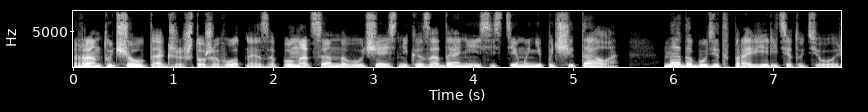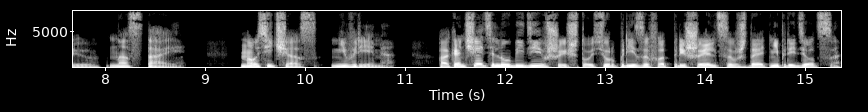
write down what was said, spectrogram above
Рант учел также, что животное за полноценного участника задания система не подсчитала. Надо будет проверить эту теорию на стае. Но сейчас не время. Окончательно убедившись, что сюрпризов от пришельцев ждать не придется,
